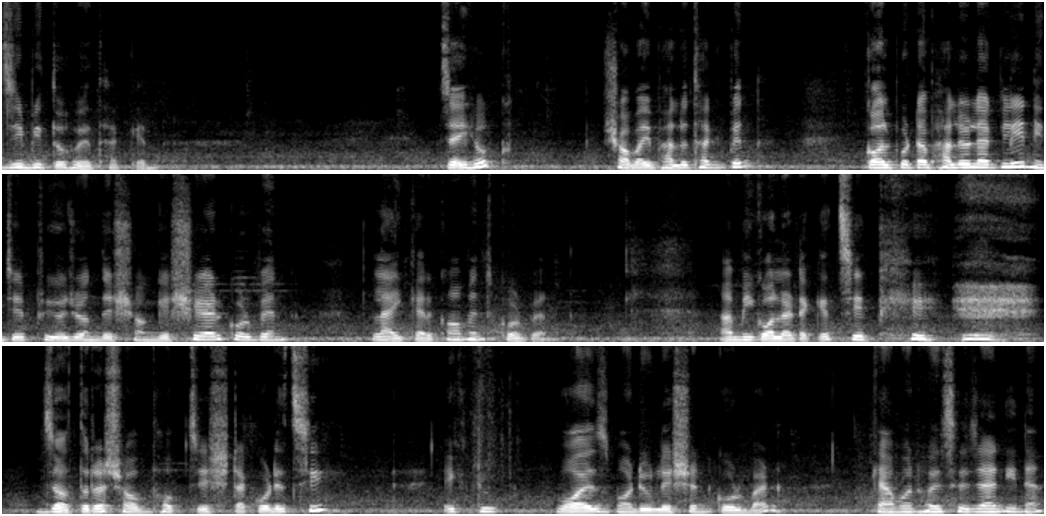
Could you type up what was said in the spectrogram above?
জীবিত হয়ে থাকেন। যাই হোক, সবাই ভালো থাকবেন। গল্পটা ভালো লাগলে নিজের প্রিয়জনদের সঙ্গে শেয়ার করবেন, লাইক আর কমেন্ট করবেন। আমি গলাটাকে চেপে যতটা সম্ভব চেষ্টা করেছি। একটু ভয়েস মডুলেশন করবার। কেমন হয়েছে জানি না।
